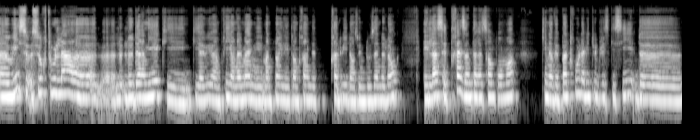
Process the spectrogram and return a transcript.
Euh, oui, surtout là, euh, le, dernier qui, a eu un prix en Allemagne, et maintenant il est en train d'être traduit dans une douzaine de langues. Et là, c'est très intéressant pour moi, qui n'avait pas trop l'habitude jusqu'ici, de,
